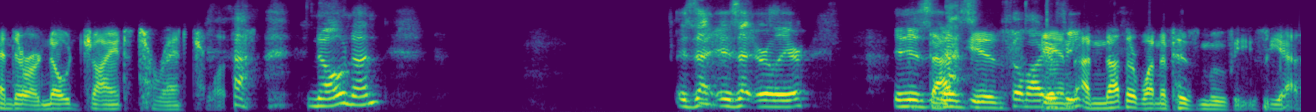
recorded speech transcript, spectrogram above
and there are no giant tarantulas. no, none. Is that is that earlier? It is That his is filmography. in another one of his movies. Yes.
